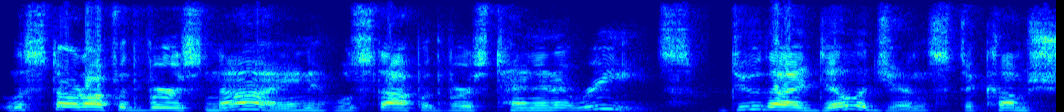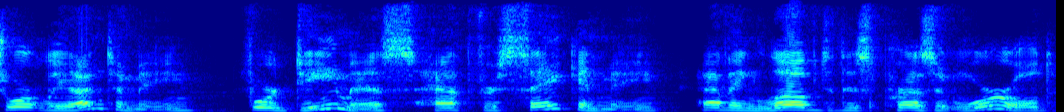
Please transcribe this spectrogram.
Let's start off with verse 9. We'll stop with verse 10 and it reads, Do thy diligence to come shortly unto me, for Demas hath forsaken me, having loved this present world,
